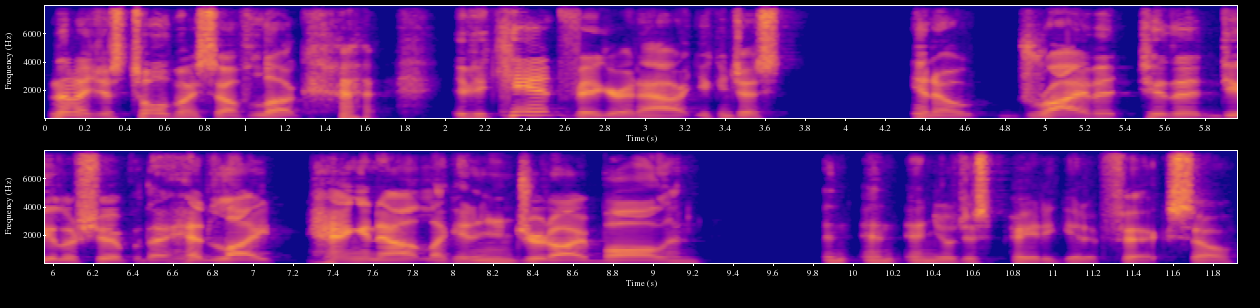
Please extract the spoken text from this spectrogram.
and then I just told myself, look, if you can't figure it out, you can just, you know, drive it to the dealership with a headlight hanging out like an injured eyeball and and, and, and you'll just pay to get it fixed. So,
